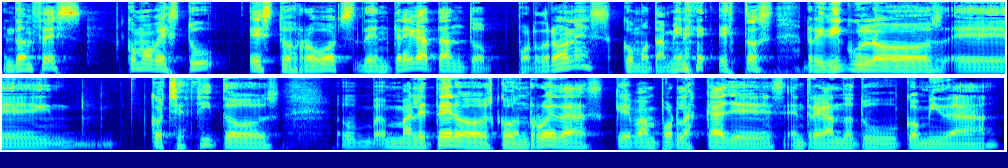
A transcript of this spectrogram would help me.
Entonces, ¿cómo ves tú estos robots de entrega tanto por drones como también estos ridículos eh, cochecitos, maleteros con ruedas que van por las calles entregando tu comida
